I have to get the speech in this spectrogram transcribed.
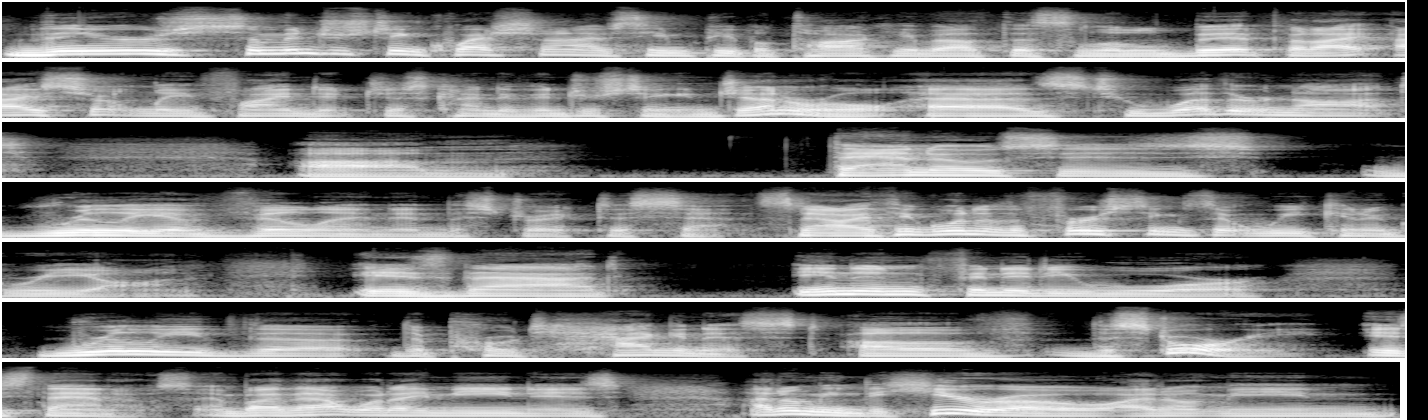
There's some interesting question. I've seen people talking about this a little bit, but I, I certainly find it just kind of interesting in general as to whether or not um, Thanos is really a villain in the strictest sense. Now, I think one of the first things that we can agree on is that in Infinity War, really the the protagonist of the story is Thanos. And by that what I mean is I don't mean the hero, I don't mean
